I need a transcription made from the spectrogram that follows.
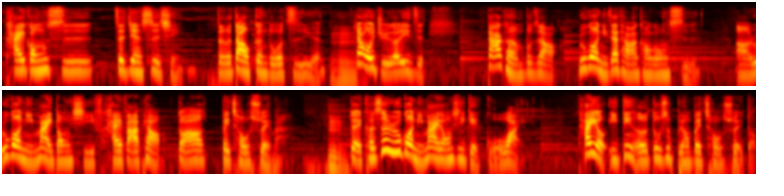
开公司这件事情得到更多资源。嗯、像我举一个例子，大家可能不知道，如果你在台湾开公司。啊、呃，如果你卖东西开发票都要被抽税嘛，嗯，对。可是如果你卖东西给国外，它有一定额度是不用被抽税的，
